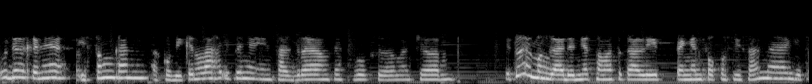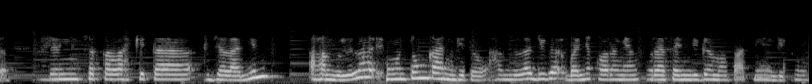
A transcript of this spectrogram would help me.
udah akhirnya iseng kan aku bikin lah itunya Instagram, Facebook segala macam itu emang nggak ada niat sama sekali pengen fokus di sana gitu. Hmm. dan setelah kita jalanin alhamdulillah menguntungkan gitu. Alhamdulillah juga banyak orang yang ngerasain juga manfaatnya gitu.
